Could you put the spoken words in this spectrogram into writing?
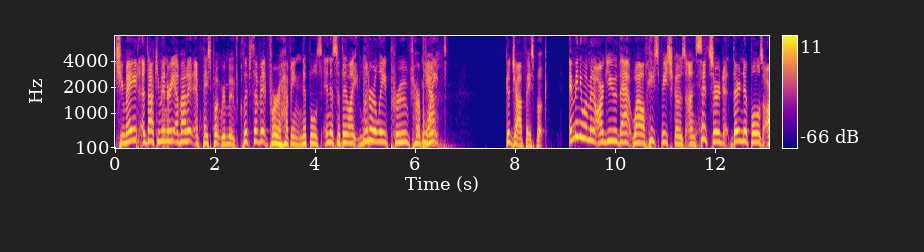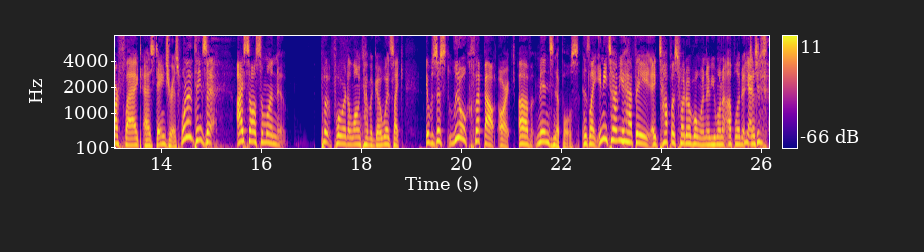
she made a documentary about it, and Facebook removed clips of it for having nipples in it. So they like literally mm. proved her Yeah. point. Good job, Facebook. And many women argue that while hate speech goes uncensored, their nipples are flagged as dangerous. One of the things that I saw someone put forward a long time ago was like, it was this little clip out art of men's nipples. It's like anytime you have a, a topless photo of a woman, if you want to upload it, Yeah, just, just-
